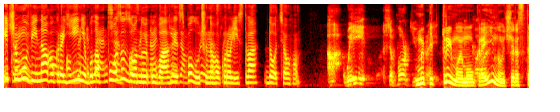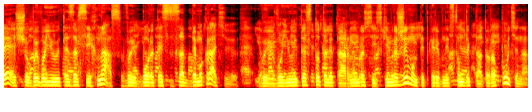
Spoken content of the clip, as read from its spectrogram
І чому війна в Україні була поза зоною уваги Сполученого Королівства до цього? Ми підтримуємо Україну через те, що ви воюєте за всіх нас. Ви боретесь за демократію. Ви воюєте з тоталітарним російським режимом під керівництвом диктатора Путіна.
